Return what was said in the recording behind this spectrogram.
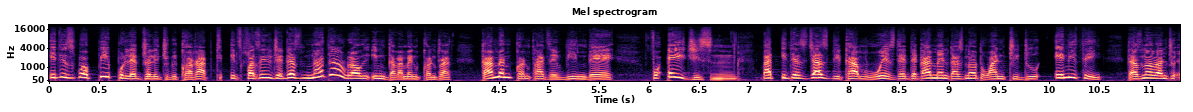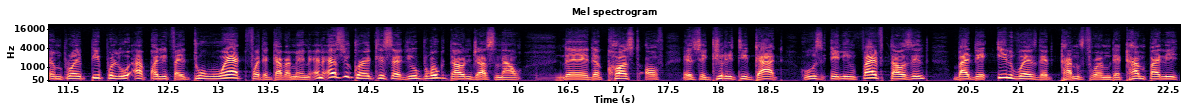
It is for people actually to be corrupt. It's facilitated. There's nothing wrong in government contracts. Government contracts have been there for ages, mm. but it has just become worse that the government does not want to do anything, does not want to employ people who are qualified to work for the government. And as you correctly said, you broke down just now the, the cost of a security guard who's earning 5,000, but the invoice that comes from the company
